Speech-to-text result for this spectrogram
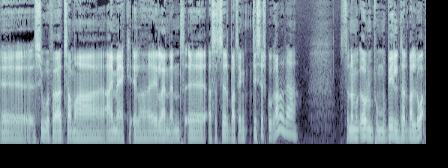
øh, 47-tommer iMac, eller et eller andet andet, øh, og så sidder du bare og tænker, det ser sgu godt ud der. Så når man åbner på mobilen, så er det bare lort.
